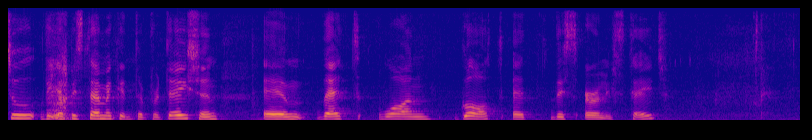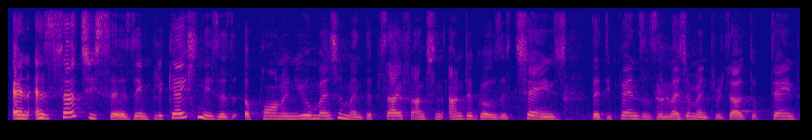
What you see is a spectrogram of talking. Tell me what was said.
to the epistemic interpretation um, that one got at this early stage. And as such, he says, the implication is that upon a new measurement, the psi function undergoes a change that depends on the measurement result obtained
